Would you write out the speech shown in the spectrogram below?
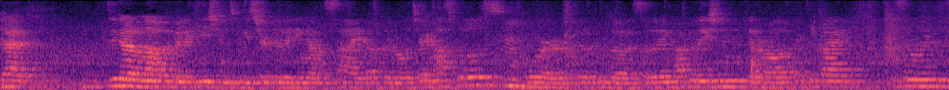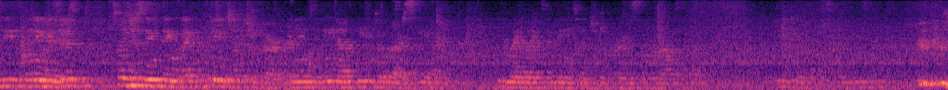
that did not allow the medication to be circulating outside of the military hospitals for the, the civilian population that are all affected by similar disease. Anyways, there's some interesting things. I can be in touch with her. Her name's Lina Pinto Garcia. You might like to be in touch with her or someone else that you can ask some of these things.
